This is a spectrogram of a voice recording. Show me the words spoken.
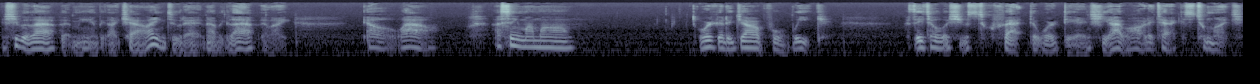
And she would laugh at me and be like, child, I ain't do that. And I'd be laughing like, yo, wow. I seen my mom work at a job for a week. Because they told her she was too fat to work there and she'd have a heart attack. It's too much.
